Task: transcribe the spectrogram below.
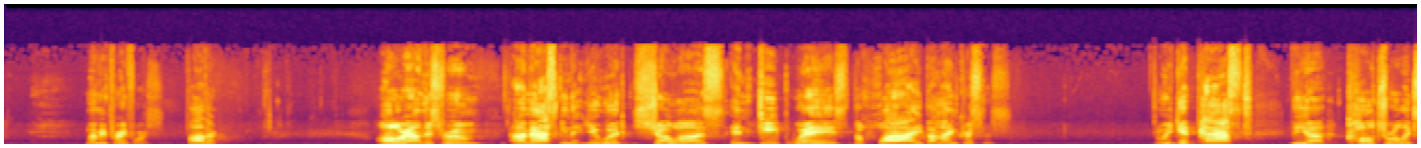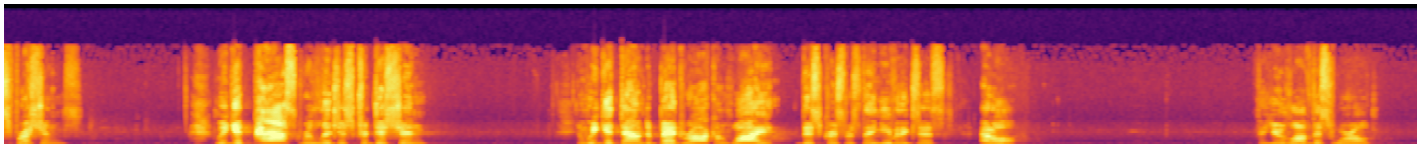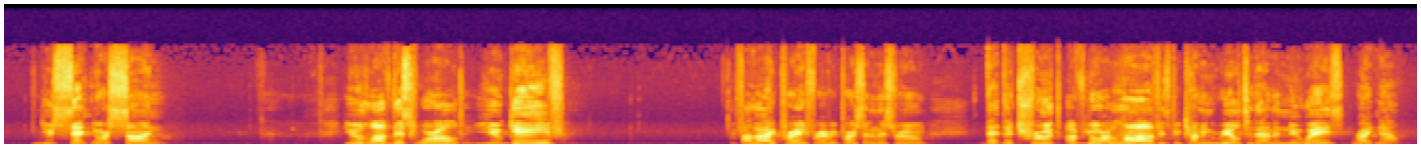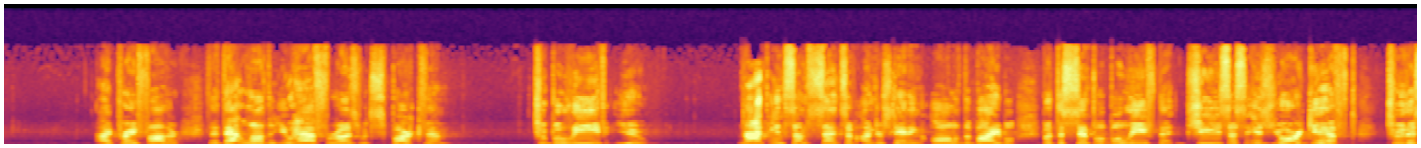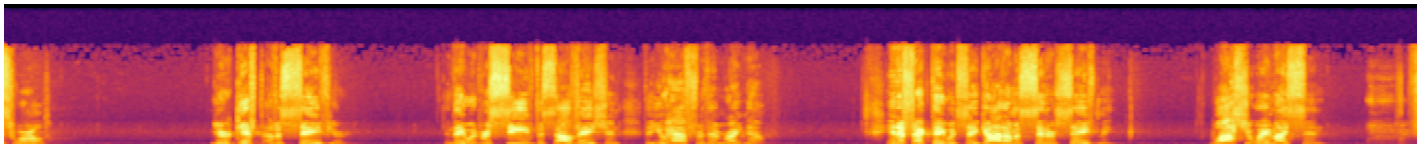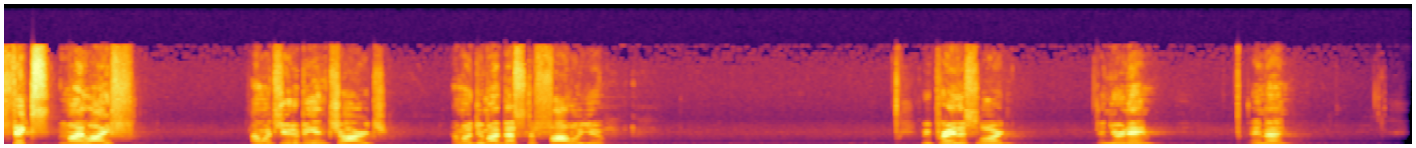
Let me pray for us. Father, all around this room, I'm asking that you would show us in deep ways the why behind Christmas. And we get past the uh, cultural expressions, we get past religious tradition, and we get down to bedrock on why this Christmas thing even exists at all. That you love this world, and you sent your son. You love this world, you gave. Father, I pray for every person in this room that the truth of your love is becoming real to them in new ways right now. I pray, Father, that that love that you have for us would spark them to believe you. Not in some sense of understanding all of the Bible, but the simple belief that Jesus is your gift to this world, your gift of a Savior. And they would receive the salvation that you have for them right now. In effect, they would say, God, I'm a sinner, save me. Wash away my sin. Fix my life. I want you to be in charge. I'm going to do my best to follow you. We pray this, Lord, in your name. Amen.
